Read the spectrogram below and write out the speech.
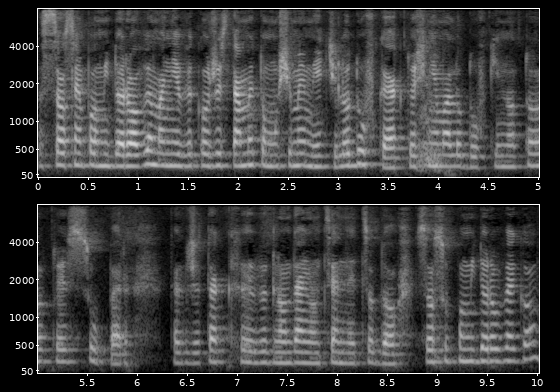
z sosem pomidorowym, a nie wykorzystamy, to musimy mieć lodówkę. Jak ktoś nie ma lodówki, no to to jest super. Także tak wyglądają ceny co do sosu pomidorowego.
